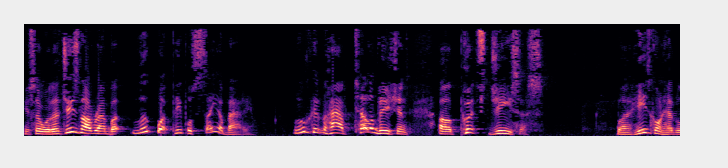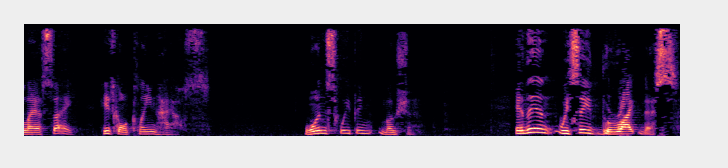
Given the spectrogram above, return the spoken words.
You say, well, Jesus not right, but look what people say about him. Look at how television uh, puts Jesus. But he's going to have the last say. He's going to clean house. One sweeping motion. And then we see the rightness.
